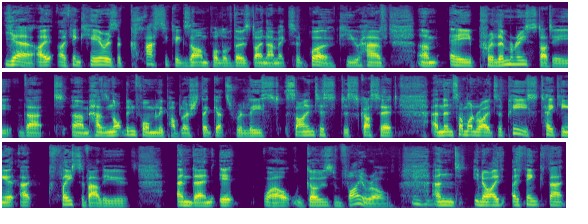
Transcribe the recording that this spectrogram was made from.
Yeah, I, I think here is a classic example of those dynamics at work. You have um, a preliminary study that um, has not been formally published that gets released. Scientists discuss it, and then someone writes a piece taking it at face value, and then it, well, goes viral. And, you know, I, I think that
